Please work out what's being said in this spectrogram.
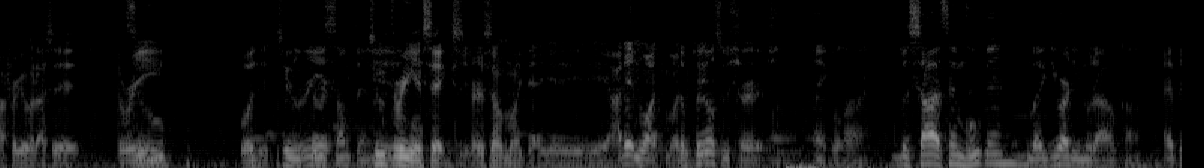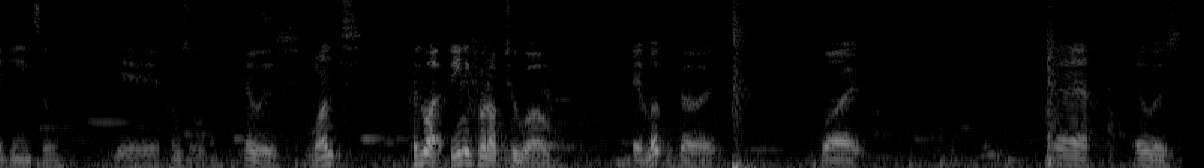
I forget what I said. Three. Two. What was it? Two, Three something, Two, yeah. three, and six, Yeah. or something like that. Yeah, yeah, yeah. I didn't watch much. The of it. playoffs was trash. I ain't gonna lie. Besides him hooping, like you already knew the outcome at the game too. Yeah. It was over. It was once, cause what? Phoenix went up 2-0. It looked good, but yeah, it was.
